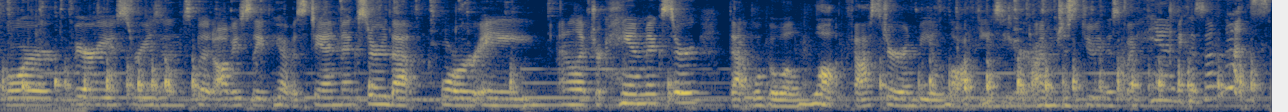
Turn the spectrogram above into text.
for various reasons, but obviously if you have a stand mixer that or a an electric hand mixer, that will go a lot faster and be a lot easier. I'm just doing this by hand because I'm nuts.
